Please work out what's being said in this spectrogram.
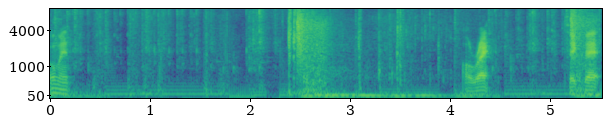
Oh man. Alright. Take that.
